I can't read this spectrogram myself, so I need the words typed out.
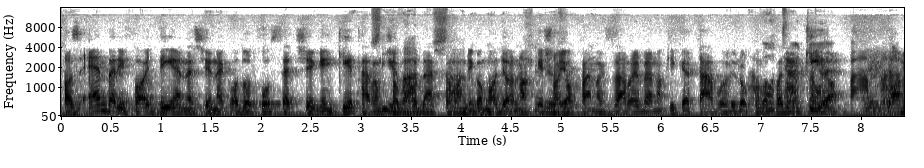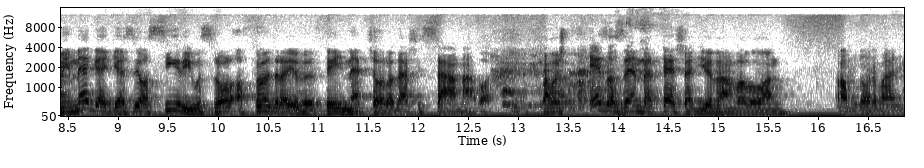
Az emberi faj DNS-ének adott hosszegységén két-három Szilvánus szavarodása van, míg a magyarnak és a japánnak zárójelben, akiket távoli rokonok vagyunk, a. Ami megegyező a Siriusról a földre jövő fény megcsavarodási számával. Na most ez az ember teljesen nyilvánvalóan abnormális.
